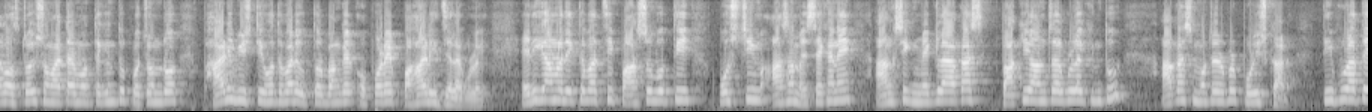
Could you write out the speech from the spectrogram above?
আগস্ট ওই সময়টার মধ্যে কিন্তু প্রচণ্ড ভারী বৃষ্টি হতে পারে উত্তরবঙ্গের ওপরের পাহাড়ি জেলাগুলোয়। এদিকে আমরা দেখতে পাচ্ছি পার্শ্ববর্তী পশ্চিম আসামে সেখানে আংশিক মেঘলা আকাশ, বাকি অঞ্চলগুলো কিন্তু আকাশ মোটের উপর পরিষ্কার। ত্রিপুরাতে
